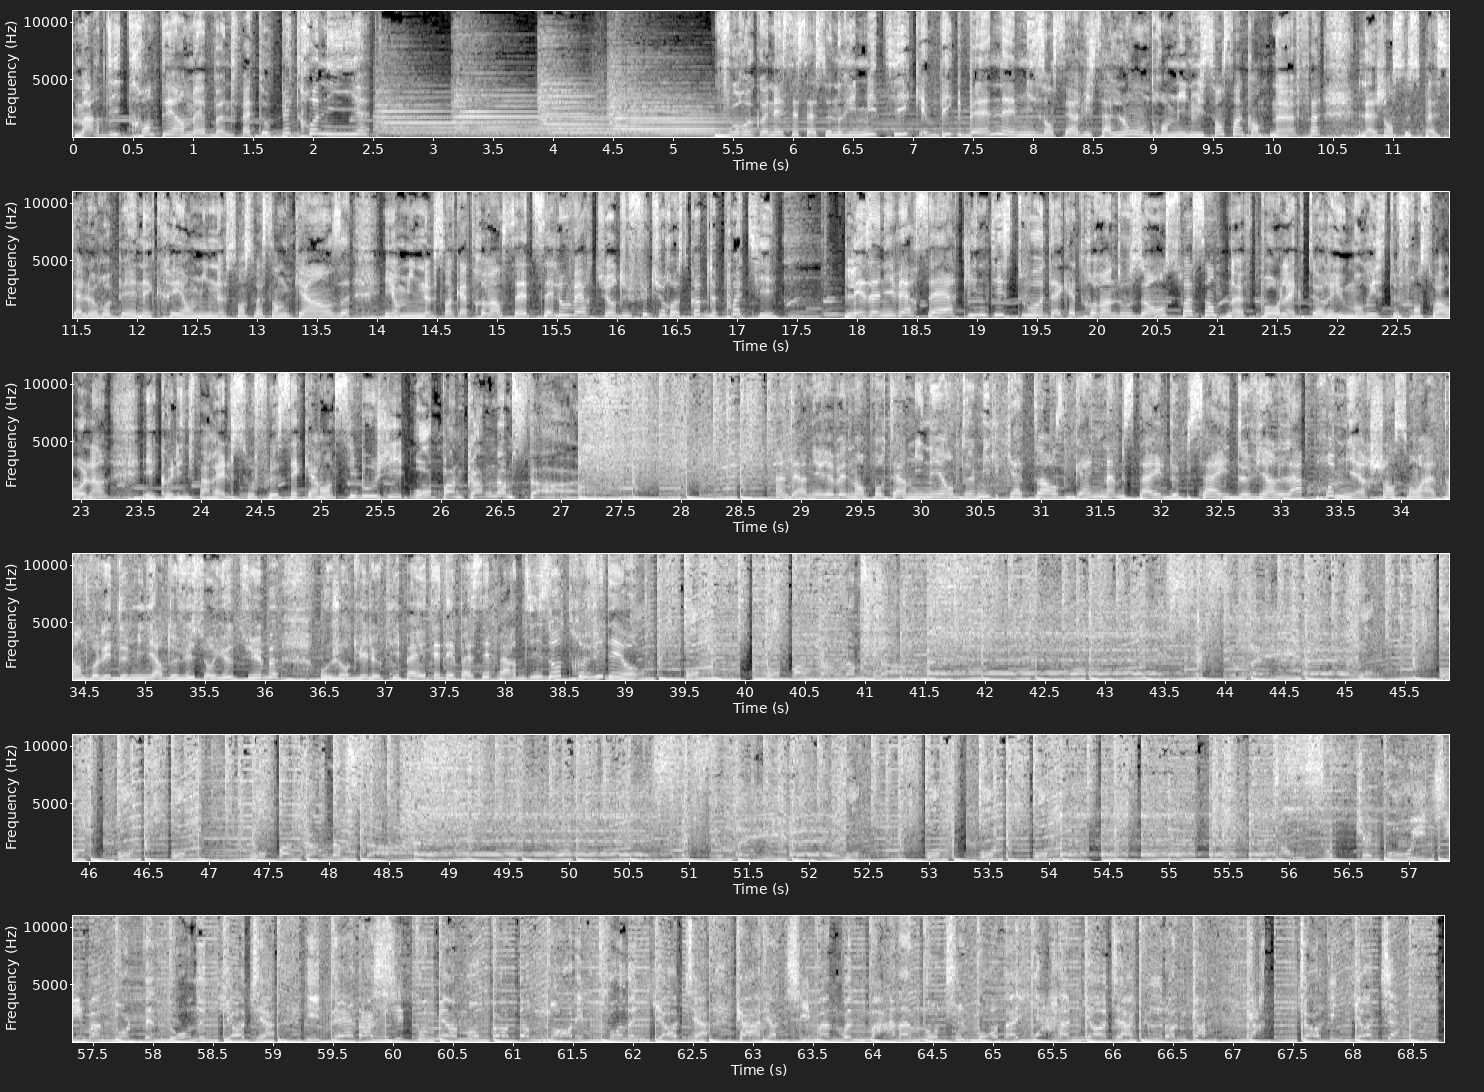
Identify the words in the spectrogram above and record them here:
Mardi 31 mai, bonne fête aux pétronilles. Vous reconnaissez sa sonnerie mythique, Big Ben est mise en service à Londres en 1859. L'agence spatiale européenne est créée en 1975 et en 1987, c'est l'ouverture du Futuroscope de Poitiers. Les anniversaires, Clint Eastwood a 92 ans, 69 pour l'acteur et humoriste François Rollin et Colin Farrell souffle ses 46 bougies. Open. Un dernier événement pour terminer en 2014, Gangnam Style de Psy devient la première chanson à atteindre les 2 milliards de vues sur YouTube. Aujourd'hui, le clip a été dépassé par 10 autres vidéos. Open Gangnam Style. Hey, sexy lady. Op, op, op, op, Open Gangnam Style. Hey, sexy lady. Op, op, op, op. 성숙해 보이지만 놀 땐 노는 여자. 이때다 싶으면 묶었던 머리 푸는 여자. 가렸지만 웬만한 노출보다 야한 여자. 그런 감각적인 여자.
